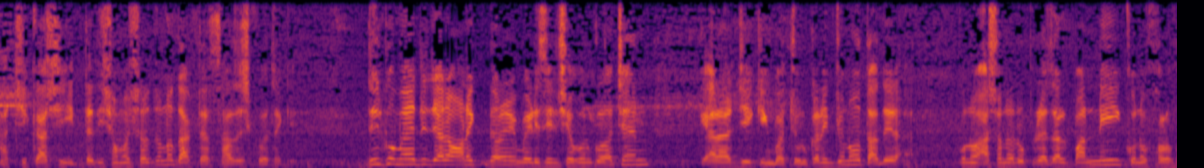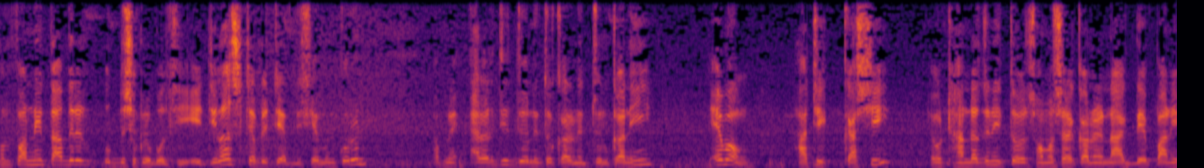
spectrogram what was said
হাঁচি কাশি ইত্যাদি সমস্যার জন্য ডাক্তার সাজেস্ট করে থাকে। দীর্ঘমেয়াদী যারা অনেক ধরনের মেডিসিন সেবন করেছেন অ্যালার্জি কিংবা চুলকানির জন্য তাদের কোনো আশানুরূপ রেজাল্ট পাননি, কোনো ফলাফল পাননি, তাদের উদ্দেশ্য করে বলছি, এই জেলাস ট্যাবলেটটি আপনি সেবন করুন। আপনি অ্যালার্জির জনিত কারণে চুলকানি এবং হাঁচি, কাশি এবং ঠান্ডাজনিত সমস্যার কারণে নাক দিয়ে পানি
